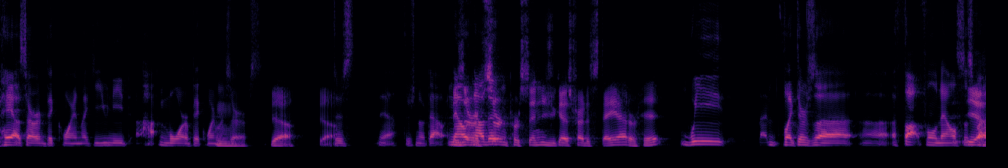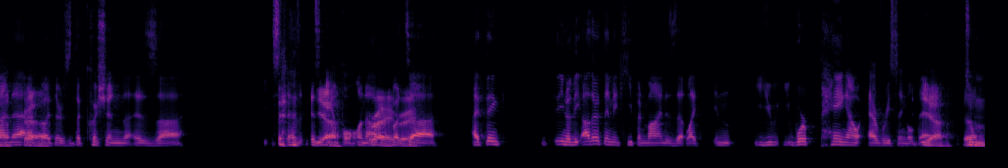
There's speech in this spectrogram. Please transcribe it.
payouts are in Bitcoin, like you need more Bitcoin Mhm. reserves. Yeah, yeah. There's yeah, there's no doubt. Is Now, there now a certain percentage you guys try to stay at or hit? we like there's a a, thoughtful analysis Yeah, behind that. I feel like there's the cushion is uh is, is Yeah, ample enough. right, but right. uh I think you know the other thing to keep in mind is that like in you, you we're paying out every single day. Yeah. So yeah.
